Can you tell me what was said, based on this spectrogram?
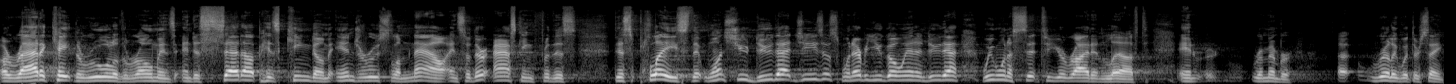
eradicate the rule of the Romans and to set up his kingdom in Jerusalem now. And so they're asking for this, this place that once you do that, Jesus, whenever you go in and do that, we want to sit to your right and left. And remember, uh, really what they're saying,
